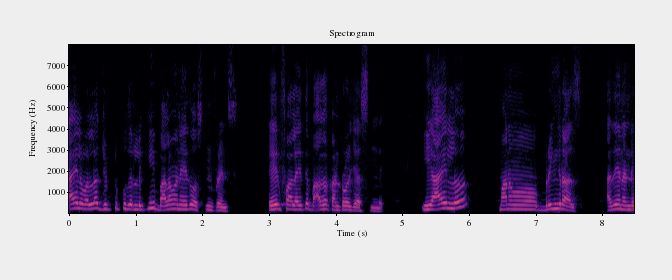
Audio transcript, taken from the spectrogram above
ఆయిల్ వల్ల జుట్టు కుదురులకి బలం అనేది వస్తుంది ఫ్రెండ్స్. హెయిర్ ఫాల్ అయితే బాగా కంట్రోల్ చేస్తుంది. ఈ ఆయిల్లో మనము బ్రింగ్రాజ్ అదేనండి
